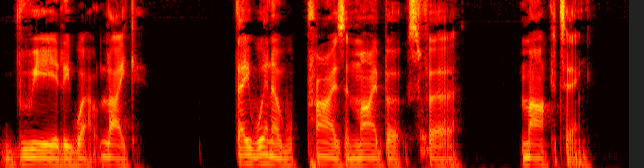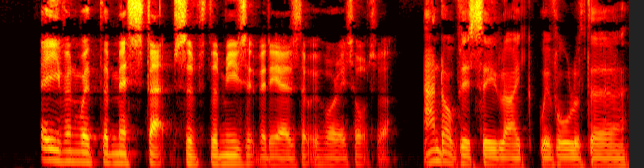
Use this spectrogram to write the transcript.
really well like they win a prize in my books for marketing Even with the missteps of the music videos that we've already talked about. and obviously like with all of the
